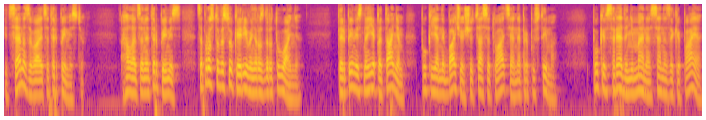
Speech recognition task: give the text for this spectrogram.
І це називається терпимістю. Але це не терпимість, це просто високий рівень роздратування. Терпимість не є питанням, поки я не бачу, що ця ситуація неприпустима. Поки всередині мене все не закипає,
